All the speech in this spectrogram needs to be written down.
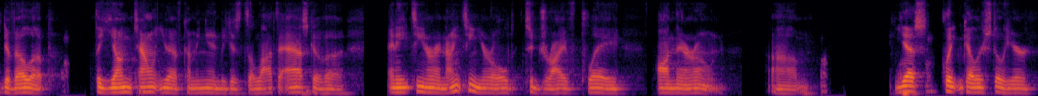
develop the young talent you have coming in because it's a lot to ask of a an 18 or a 19 year old to drive play on their own. Um, yes, Clayton Keller's still here.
